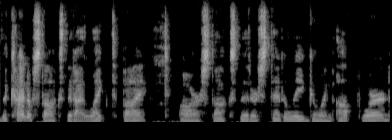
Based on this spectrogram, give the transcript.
the kind of stocks that I like to buy are stocks that are steadily going upward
